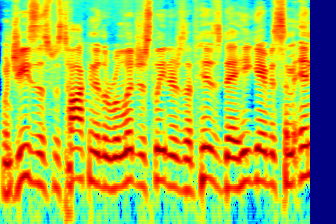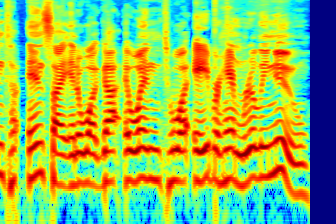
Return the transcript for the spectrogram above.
When Jesus was talking to the religious leaders of his day, he gave us some insight into what, God, into what Abraham really knew.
